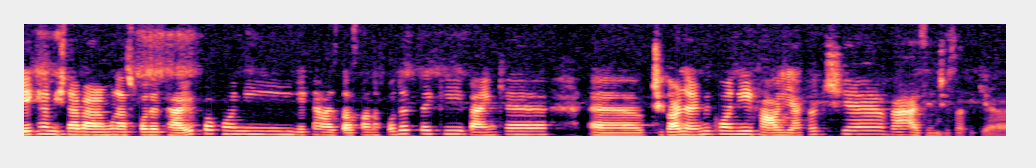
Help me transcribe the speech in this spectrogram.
یکم بیشتر برامون از خودت تعریف بکنی یکم از داستان خودت بگی و اینکه چیکار داری می‌کنی فعالیت چیه و از این چیزا دیگه.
